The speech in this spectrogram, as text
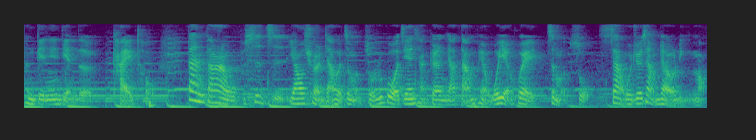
很点点点的开头，但当然我不是只要求人家会这么做，如果我今天想跟人家当朋友，我也会这么做，这样我觉得这样比较有礼貌。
